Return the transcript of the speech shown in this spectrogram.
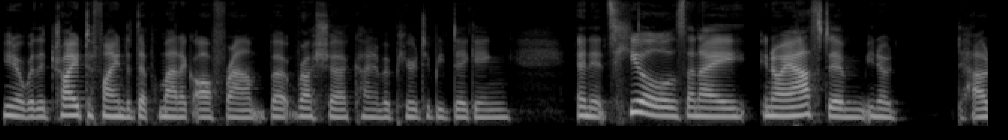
you know, where they tried to find a diplomatic off ramp, but Russia kind of appeared to be digging in its heels. And I, you know, I asked him, you know, how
